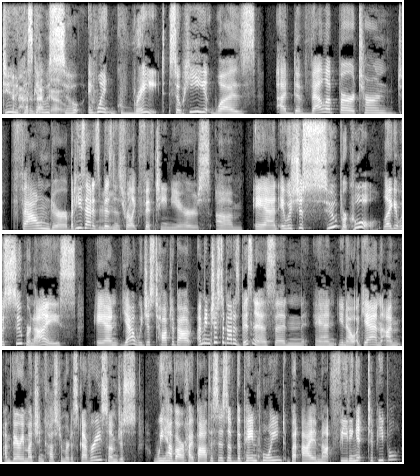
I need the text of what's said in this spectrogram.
Dude, this guy was go? so it went great. So he was a developer turned founder, but he's had his Mm-hmm. business for like 15 years. Um, and it was just super cool. Like it was super nice. And yeah, we just talked about I mean just about his business and and you know, again, I'm I'm very much in customer discovery, so I'm just we have our hypothesis of the pain point, but I am not feeding it to people.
